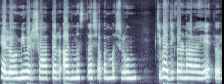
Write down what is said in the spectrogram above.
हॅलो मी वर्षा. तर आज मस्त अशा आपण मशरूमची भाजी करणार आहे. तर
